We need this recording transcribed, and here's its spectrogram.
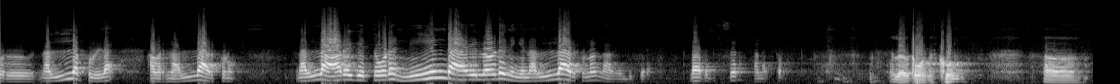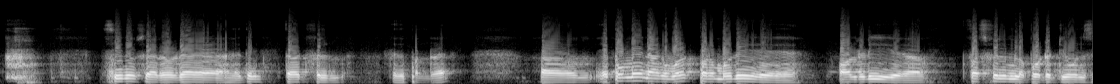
ஒரு நல்ல புள்ள அவர் நல்லா இருக்கணும். நல்ல ஆரோக்கியத்தோட நீண்ட ஆயுளோட நீங்க நல்லா இருக்கணும்னு நான் வேண்டிக்கிறேன். Director sir. வணக்கம். எல்லாருக்கும் வணக்கம். சீனு சாரோட ஐ திங்க் தேர்ட் ஃபில்ம் இது பண்ணுறேன் எப்போவுமே நாங்கள் ஒர்க் பண்ணும்போது ஆல்ரெடி ஃபர்ஸ்ட் ஃபிலிமில் போட்ட டியூன்ஸ்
